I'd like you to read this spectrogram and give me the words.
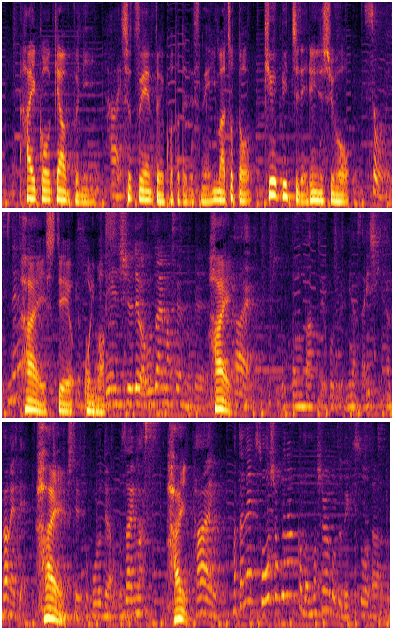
廃校キャンプにはい出演ということでですね、今ちょっと急ピッチで練習を、そうですね。はい、しております。練習ではございませんので、はい。ちょっと本番ということで皆さん意識高めてはい。しているところではございます。はい。はい、またね装飾なんかも面白いことできそうだと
